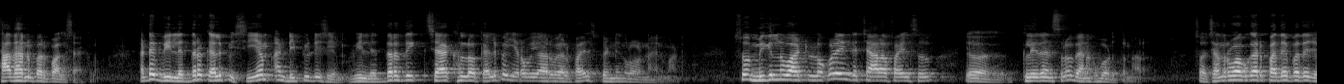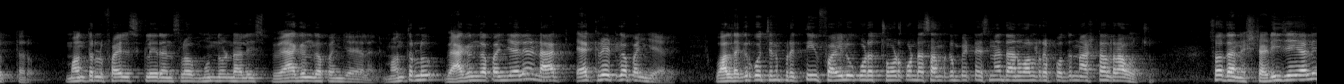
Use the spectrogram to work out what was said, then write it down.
సాధారణ పరిపాలన శాఖలో. అంటే వీళ్ళిద్దరు కలిపి సీఎం అండ్ డిప్యూటీ సీఎం వీళ్ళిద్దరిది శాఖల్లో కలిపి ఇరవై ఆరు వేల ఫైల్స్ పెండింగ్లో ఉన్నాయన్నమాట. సో మిగిలిన వాటిల్లో కూడా ఇంకా చాలా ఫైల్స్ క్లియరెన్స్లో వెనకబడుతున్నారు. సో చంద్రబాబు గారు పదే పదే చెప్తారు మంత్రులు ఫైల్స్ క్లియరెన్స్లో ముందుండాలి వేగంగా పనిచేయాలని. మంత్రులు వేగంగా పనిచేయాలి అండ్ యాక్యురేట్గా పనిచేయాలి. వాళ్ళ దగ్గరకు వచ్చిన ప్రతి ఫైలు కూడా చూడకుండా సంతకం పెట్టేసినా దానివల్ల రేపు పొద్దున్న నష్టాలు రావచ్చు. సో దాన్ని స్టడీ చేయాలి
